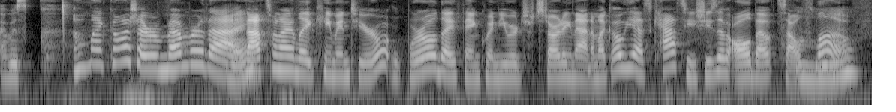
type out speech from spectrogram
I was, Oh my gosh, I remember that. Right? That's when I like came into your world, I think, when you were starting that. I'm like, oh yes, Cassie, she's all about self love.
